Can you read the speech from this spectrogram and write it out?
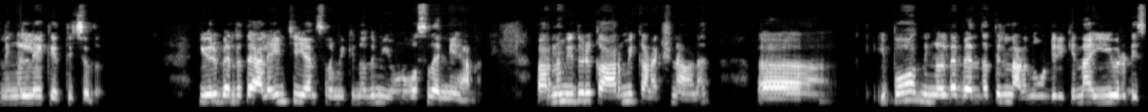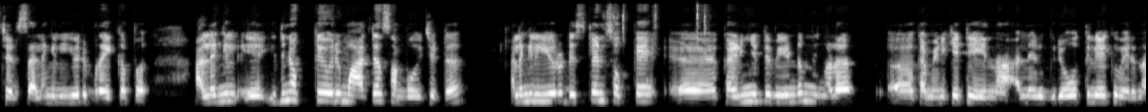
നിങ്ങളിലേക്ക് എത്തിച്ചത്. ഈ ഒരു ബന്ധത്തെ അലൈൻ ചെയ്യാൻ ശ്രമിക്കുന്നതും യൂണിവേഴ്സ് തന്നെയാണ്. കാരണം ഇതൊരു കാർമിക് കണക്ഷൻ ആണ്. ഇപ്പോ നിങ്ങളുടെ ബന്ധത്തിൽ നടന്നുകൊണ്ടിരിക്കുന്ന ഈ ഒരു ഡിസ്റ്റൻസ് അല്ലെങ്കിൽ ഈ ഒരു ബ്രേക്കപ്പ് അല്ലെങ്കിൽ ഇതിനൊക്കെ ഒരു മാറ്റം സംഭവിച്ചിട്ട് അല്ലെങ്കിൽ ഈ ഒരു ഡിസ്റ്റൻസ് ഒക്കെ കഴിഞ്ഞിട്ട് വീണ്ടും നിങ്ങൾ കമ്മ്യൂണിക്കേറ്റ് ചെയ്യുന്ന അല്ലെങ്കിൽ ഗ്രോത്തിലേക്ക് വരുന്ന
